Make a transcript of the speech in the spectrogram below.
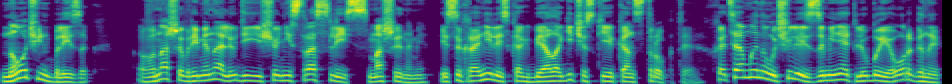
«Но очень близок. В наши времена люди еще не срослись с машинами и сохранились как биологические конструкты, хотя мы научились заменять любые органы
